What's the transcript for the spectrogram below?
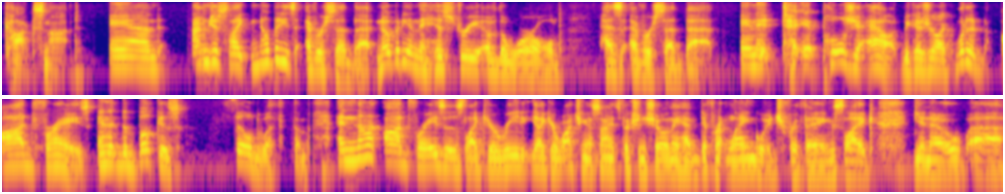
cocksnot. And I'm just like, nobody's ever said that. Nobody in the history of the world has ever said that. And it t- it pulls you out because you're like, what an odd phrase. And the book is filled with them. And not odd phrases like you're reading like you're watching a science fiction show and they have different language for things like you know uh,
